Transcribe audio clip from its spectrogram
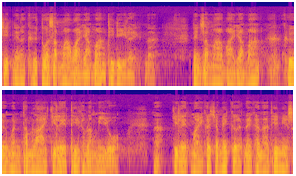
จิตนี่แหละคือตัวสัมมาวายามะที่ดีเลยนะเป็นสัมมาวายามะ คือมันทำลายกิเลสที่กำลังมีอยู่ กิเลสใหม่ก็จะไม่เกิดในขณะที่มีส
